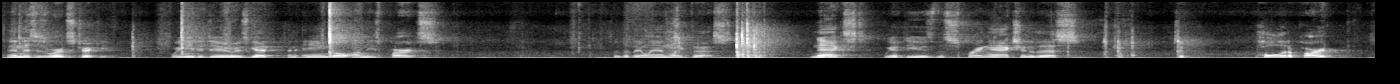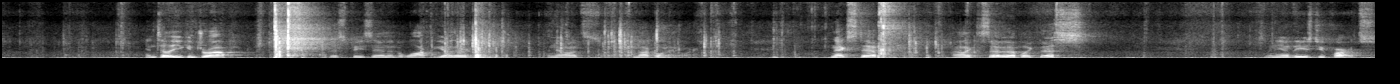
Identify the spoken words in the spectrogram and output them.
And then this is where it's tricky. What we need to do is get an angle on these parts so that they land like this. Next, we have to use the spring action of this to pull it apart until you can drop this piece in, it'll lock together, and now it's not going anywhere. Next step, I like to set it up like this. Then you have these two parts.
